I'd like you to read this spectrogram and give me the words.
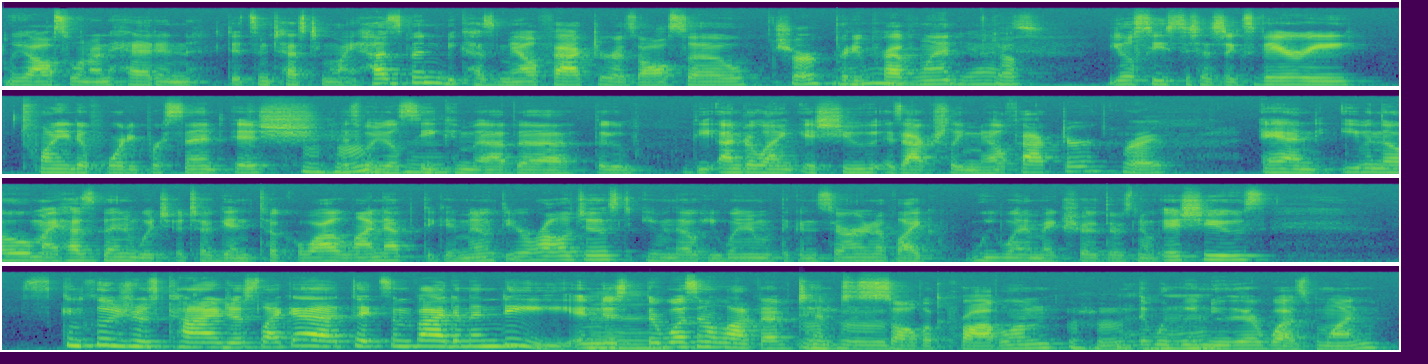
we also went on ahead and did some testing with my husband because male factor is also Sure. pretty prevalent. Yes. You'll see statistics vary. 20 to 40 percent ish is what you'll see. com- Uh, the, the the underlying issue is actually male factor. Right. And even though my husband, which it took, again took a while to line up to get him in with the urologist, even though he went in with the concern of like we want to make sure there's no issues, his conclusion was kind of just like, eh, take some vitamin D, and just there wasn't a lot of attempt to solve a problem that when we knew there was one.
